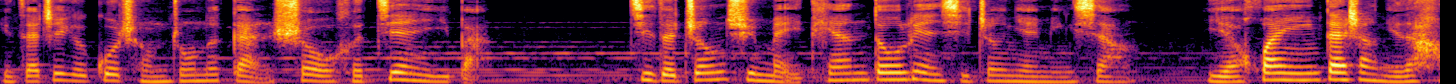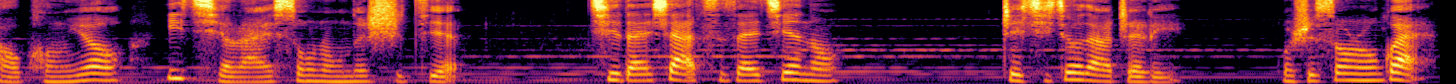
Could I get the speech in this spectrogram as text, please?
你在这个过程中的感受和建议吧。记得争取每天都练习正念冥想，也欢迎带上你的好朋友一起来松茸的世界。期待下次再见哦！这期就到这里，我是松茸怪，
